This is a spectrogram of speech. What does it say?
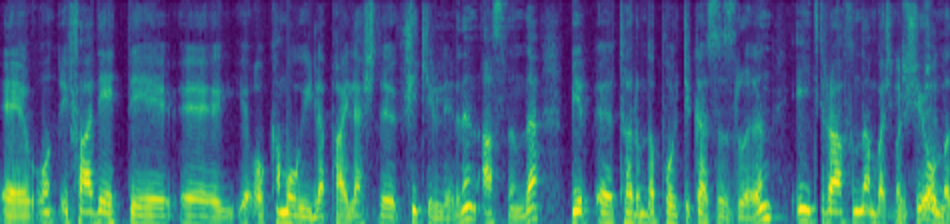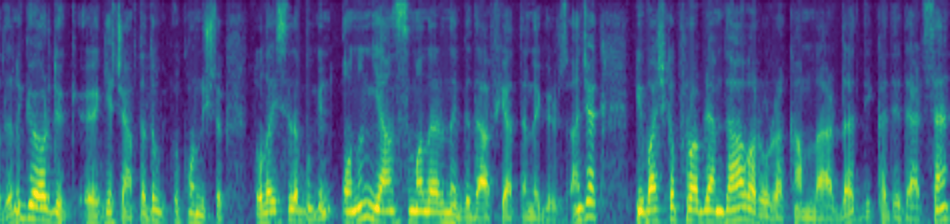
e, o ifade ettiği, e, o kamuoyuyla paylaştığı fikirlerinin aslında bir e, tarımda politikasızlığın itirafından başka, bir Başka şey bir şey değil, olmadığını gördük. E, geçen hafta da konuştuk. Dolayısıyla bugün onun yansımalarını gıda fiyatlarına görürüz. Ancak bir başka problem daha var o rakamlarda dikkat edersen.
